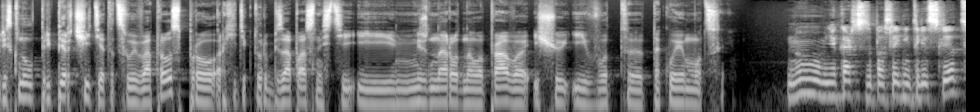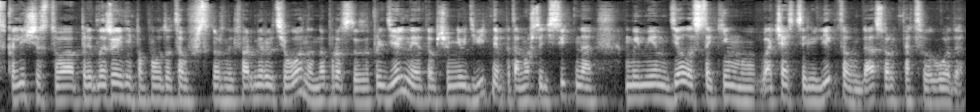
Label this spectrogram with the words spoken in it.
рискнул приперчить этот свой вопрос про архитектуру безопасности и международного права еще и вот э, такой эмоции. Ну, мне кажется, за последние 30 лет количество предложений по поводу того, что нужно реформировать ООН, оно просто запредельное. Это, в общем, неудивительно, потому что действительно мы имеем дело с таким отчасти реликтом, да, 45 -го года.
